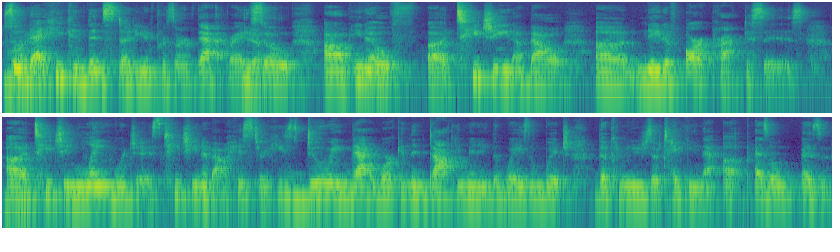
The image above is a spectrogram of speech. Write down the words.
so Right. that he can then study and preserve that, right? Yeah. So, um, you know, f- uh, teaching about uh, native art practices, uh, Mm-hmm. teaching languages, teaching about history. He's doing that work and then documenting the ways in which the communities are taking that up as a as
